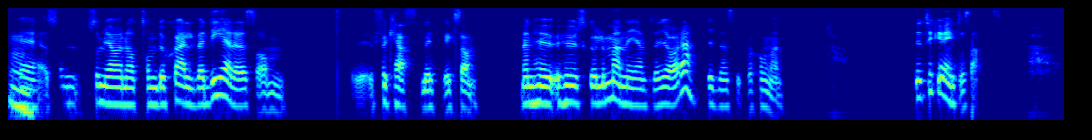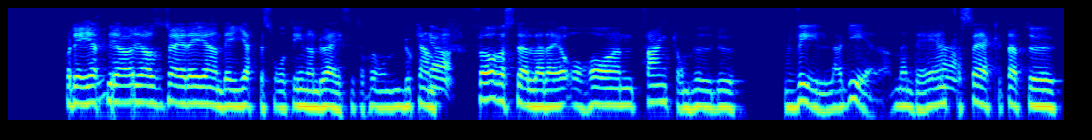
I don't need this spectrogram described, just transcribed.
mm. eh, som, som gör något som du själv värderar som eh, förkastligt. Liksom. Men hur, hur skulle man egentligen göra i den situationen? Det tycker jag är intressant. Och det är, jag, jag säger det igen, det är jättesvårt innan du är i situationen. Du kan ja. föreställa dig och ha en tanke om hur du vill agera, men det är ja. inte säkert att du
